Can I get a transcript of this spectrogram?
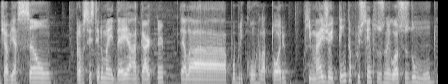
de aviação. Para vocês terem uma ideia, a Gartner ela publicou um relatório que mais de 80% dos negócios do mundo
